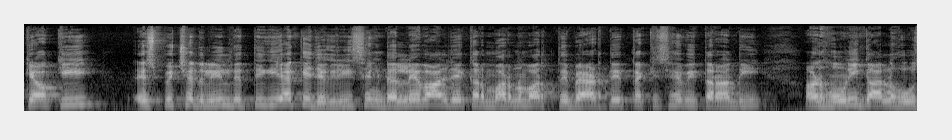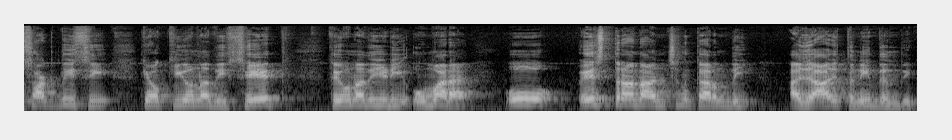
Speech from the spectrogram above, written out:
ਕਿਉਂਕਿ ਇਸ ਪਿੱਛੇ ਦਲੀਲ ਦਿੱਤੀ ਗਈ ਹੈ ਕਿ ਜਗਜੀਤ ਸਿੰਘ ਡੱਲੇਵਾਲ ਜੇਕਰ ਮਰਨ ਵਰਤ ਤੇ ਬੈਠਦੇ ਤਾਂ ਕਿਸੇ ਵੀ ਤਰ੍ਹਾਂ ਦੀ ਅਣਹੋਣੀ ਗੱਲ ਹੋ ਸਕਦੀ ਸੀ, ਕਿਉਂਕਿ ਉਹਨਾਂ ਦੀ ਸਿਹਤ ਤੇ ਉਹਨਾਂ ਦੀ ਜਿਹੜੀ ਉਮਰ ਹੈ, ਉਹ ਇਸ ਤਰ੍ਹਾਂ ਦਾ ਅਨਸ਼ਨ ਕਰਨ ਦੀ ਇਜਾਜ਼ਤ ਨਹੀਂ ਦਿੰਦੀ।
